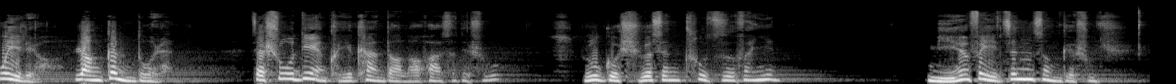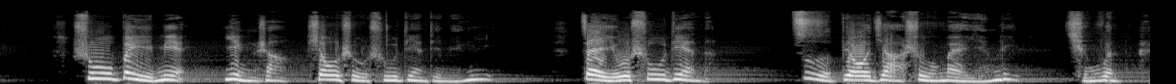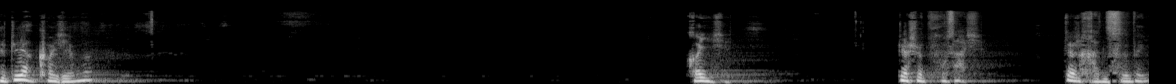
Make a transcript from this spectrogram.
为了让更多人在书店可以看到老法师的书，如果学生出资翻印，免费赠送给书局，书背面印上销售书店的名义，再由书店呢自标价售卖盈利，请问 这样可行吗？可以行，这是菩萨行，这是很慈悲。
